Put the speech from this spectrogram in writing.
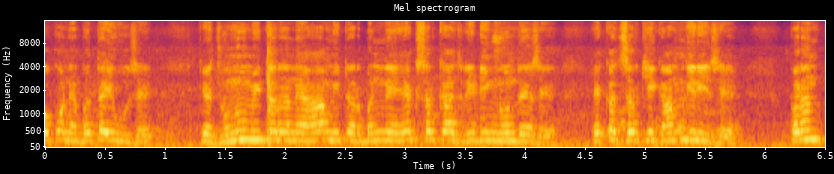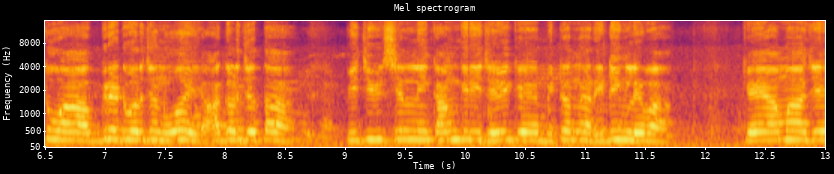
લોકોને બતાવ્યું છે કે જૂનું મીટર અને આ મીટર બંને એક સરખા જ રીડિંગ નોંધે છે. એક જ સરખી કામગીરી છે. પરંતુ આ અપગ્રેડ વર્ઝન હોય આગળ જતાં પીજીવીસીએલની કામગીરી જેવી કે મીટરના રીડિંગ લેવા કે આમાં જે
